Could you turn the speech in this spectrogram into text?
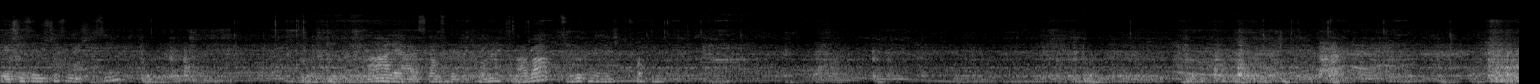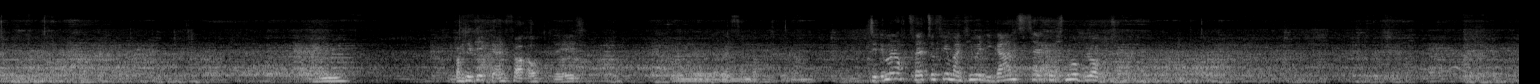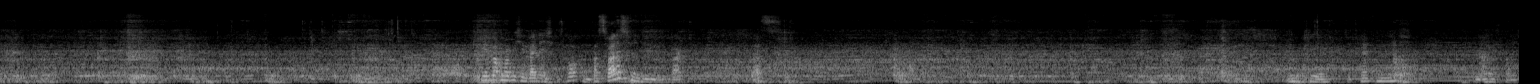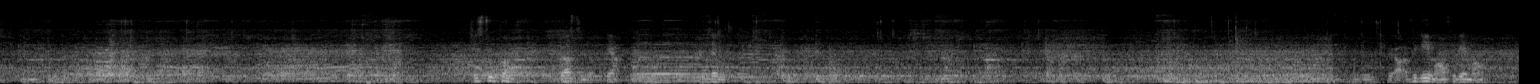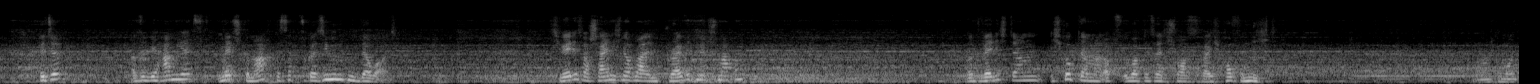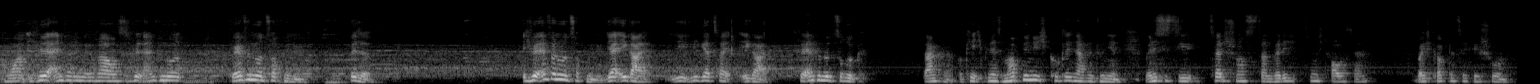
Okay, ich schieße ihn, ich schieße ihn, ich schieße ihn. Ah, der ist ganz gut gekommen. Aber zum Glück hat er nicht getroffen. Hm. Beide Gegner einfach outplayed. Der ist dann doch nicht gegangen. Steht immer noch 2 zu 4, mein Team die ganze Zeit mich nur blockt. Okay, warum habe ich den Ball nicht getroffen? Was war das für ein Bug? Was? Okay, die treffen nicht. Ich bin angespannt, ich bin angespannt. Siehst du, komm. Du hast ihn doch, ja. Sehr gut. Ja, wir geben auf, wir geben auf. Bitte? Also wir haben jetzt ein Match gemacht, das hat sogar sieben Minuten gedauert. Ich werde jetzt wahrscheinlich nochmal ein Private Match machen. Und werde ich dann. Ich gucke dann mal, ob es überhaupt eine zweite Chance ist, weil ich hoffe nicht. Come on, come on, come on. Ich will einfach in raus. Ich will einfach nur. Ich will einfach nur ein Top-Menü. Bitte. Ich will einfach nur ein Top-Menü. Ja, egal. Li- Liga 2, egal. Ich will einfach nur zurück. Danke. Okay, ich bin jetzt im Hauptmenü. Ich gucke gleich nach den Turnieren. Wenn es jetzt die zweite Chance ist, dann werde ich ziemlich traurig sein. Aber ich glaube tatsächlich schon.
